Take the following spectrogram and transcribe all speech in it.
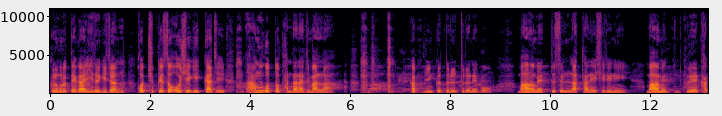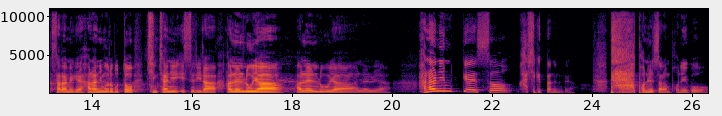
그러므로 때가 이르기 전 곧 주께서 오시기까지 아무것도 판단하지 말라. 각주인 것들을 드러내고 마음의 뜻을 나타내시리니 마음의 그의 각 사람에게 하나님으로부터 칭찬이 있으리라. 할렐루야. 할렐루야. 할렐루야. 하나님께서 하시겠다는 거야. 다 보낼 사람 보내고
